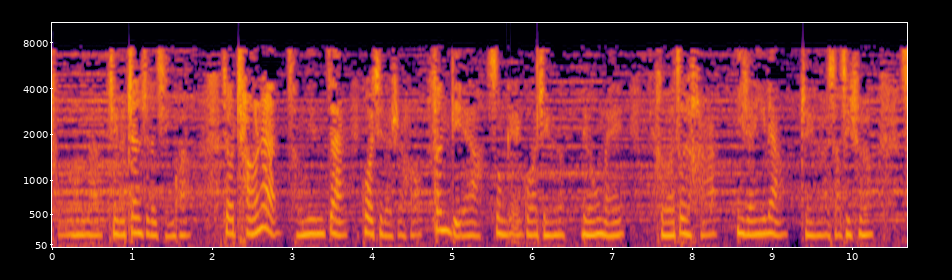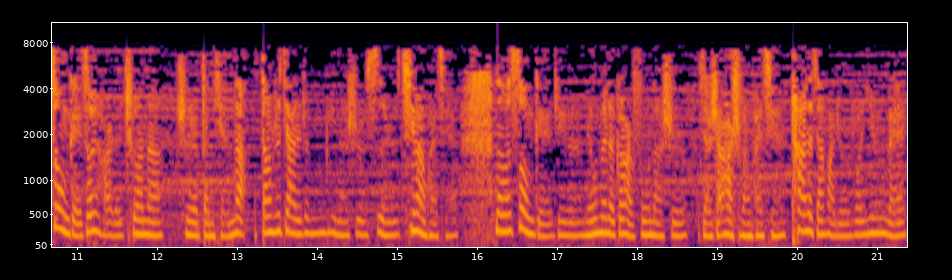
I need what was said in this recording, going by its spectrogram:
吐露了这个真实的情况，就承认曾经在过去的时候分别啊送给过这个刘梅和邹玉海。一人一辆这个小汽车，送给邹玉海的车呢是本田的，当时价值人民币呢是四十七万块钱。那么送给这个刘梅的高尔夫呢是价值二十万块钱。他的想法就是说，因为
